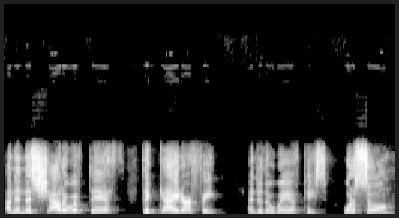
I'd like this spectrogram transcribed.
and in the shadow of death, to guide our feet into the way of peace. What a song!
